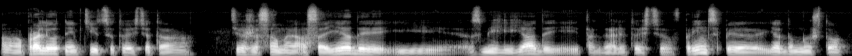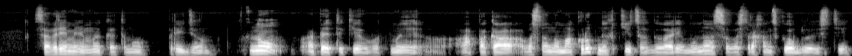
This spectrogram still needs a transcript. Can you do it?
пролетные птицы, то есть это те же самые осаеды и змеияды и так далее. То есть, в принципе, я думаю, что со временем мы к этому придем. Ну, опять-таки, вот мы а пока в основном о крупных птицах говорим, у нас в Астраханской области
